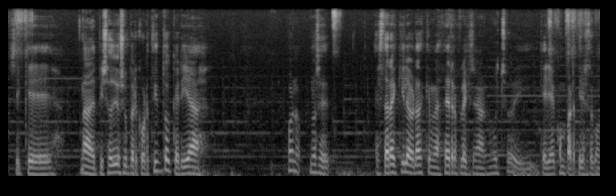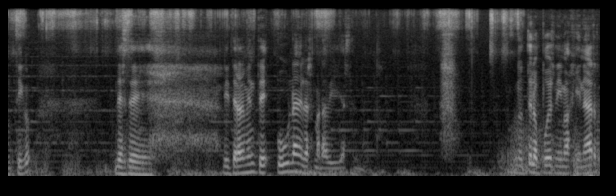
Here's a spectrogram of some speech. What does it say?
Así que, nada, episodio súper cortito. Quería, bueno, no sé, estar aquí la verdad que me hace reflexionar mucho y quería compartir esto contigo desde literalmente una de las maravillas del mundo. No te lo puedes ni imaginar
